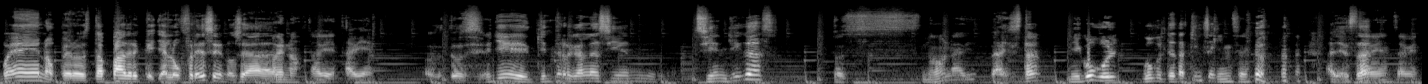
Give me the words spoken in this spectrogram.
bueno, pero está padre que ya lo ofrecen, o sea, Bueno, está bien, está bien. entonces, oye, ¿quién te regala 100, 100 gigas? Pues no, nadie. Ahí está, ni Google, Google te da 15, 15. ahí Está está. bien, está bien.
